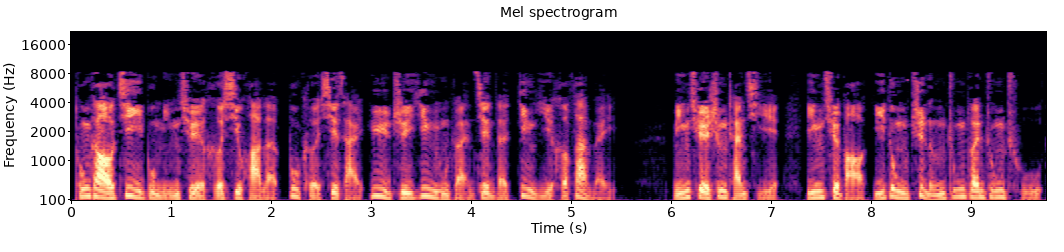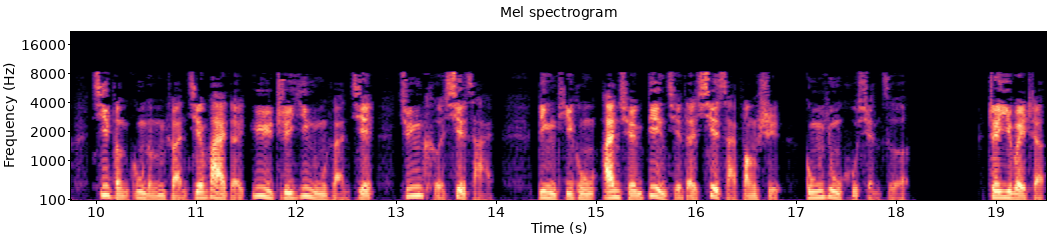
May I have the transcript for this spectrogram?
通告进一步明确和细化了不可卸载预制应用软件的定义和范围。明确生产企业应确保移动智能终端中除基本功能软件外的预制应用软件均可卸载，并提供安全便捷的卸载方式供用户选择。这意味着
